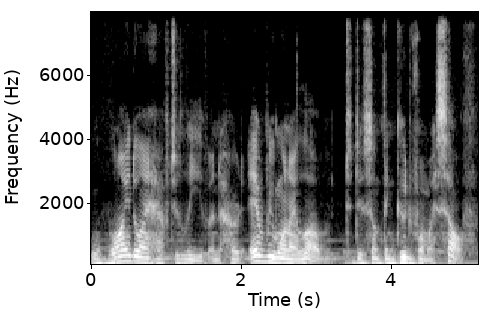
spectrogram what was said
why do I have to leave and hurt everyone I love to do something good for myself?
